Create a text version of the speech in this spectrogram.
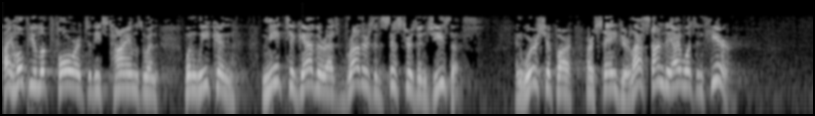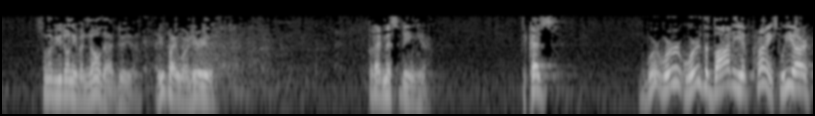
I hope you look forward to these times when, when we can meet together as brothers and sisters in Jesus and worship our, our Savior. Last Sunday, I wasn't here. Some of you don't even know that, do you? You probably weren't here either. But I miss being here. Because we're, we're, we're the body of Christ. We are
